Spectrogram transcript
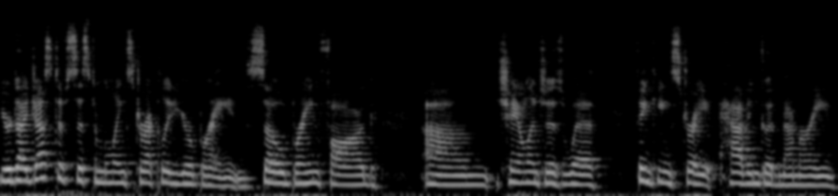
your digestive system links directly to your brain. So, brain fog, um, challenges with thinking straight, having good memory,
